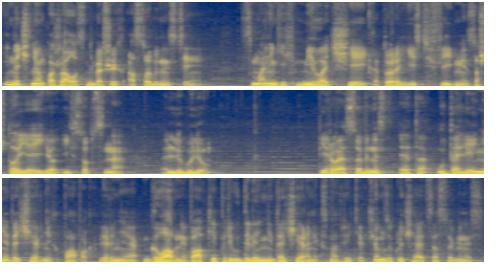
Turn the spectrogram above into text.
И начнем, пожалуй, с небольших особенностей с маленьких мелочей, которые есть в фигме, за что я ее и, собственно, люблю. Первая особенность это удаление дочерних папок, вернее главной папки при удалении дочерних. Смотрите, в чем заключается особенность.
